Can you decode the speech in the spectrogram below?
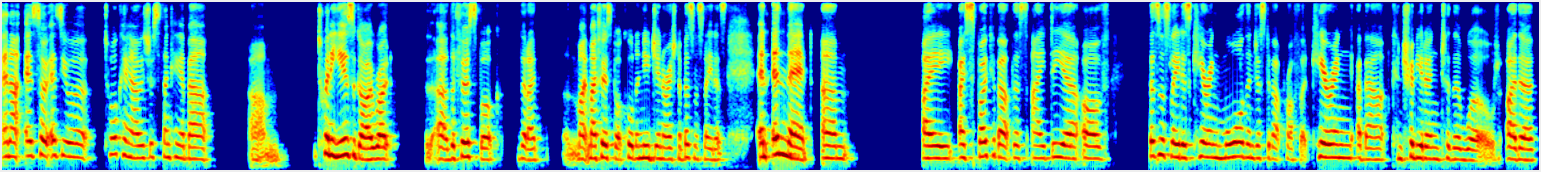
and I, so as you were talking, I was just thinking about um, 20 years ago, I wrote uh, the first book that I my, my first book called A New Generation of Business Leaders. And in that, um, I I spoke about this idea of business leaders caring more than just about profit, caring about contributing to the world, either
